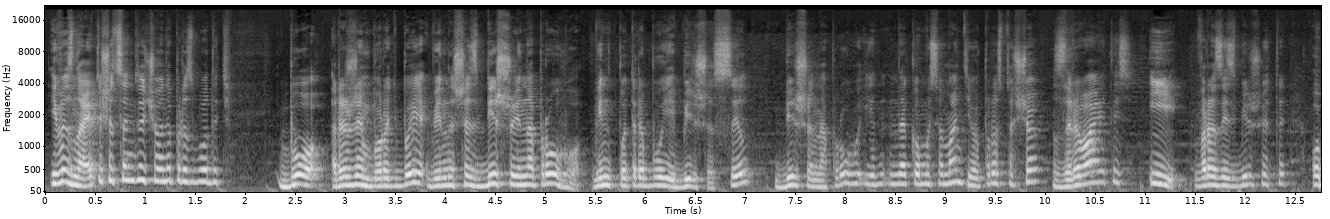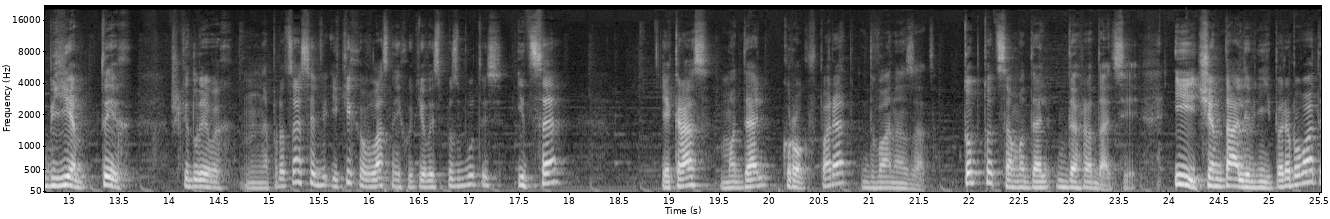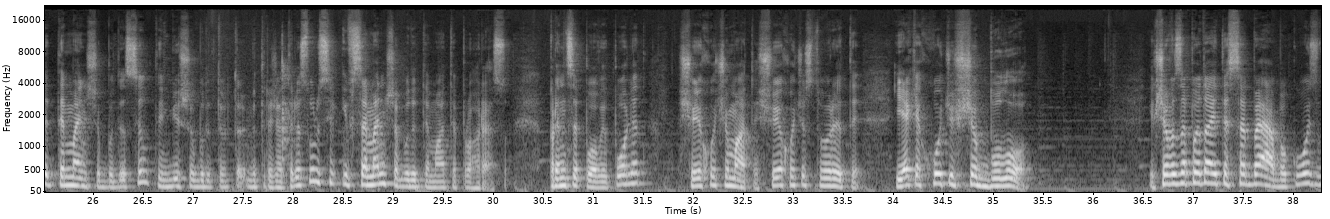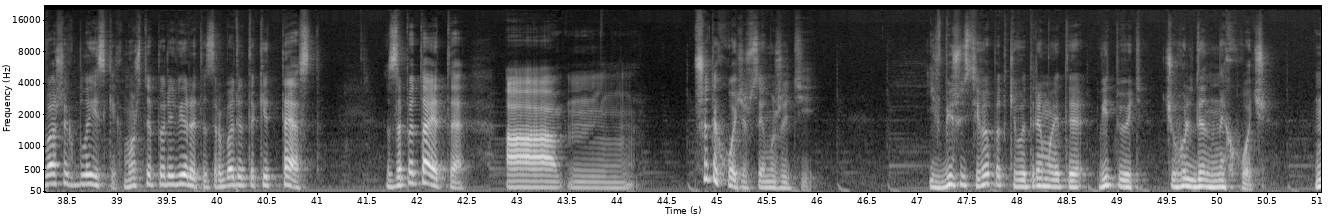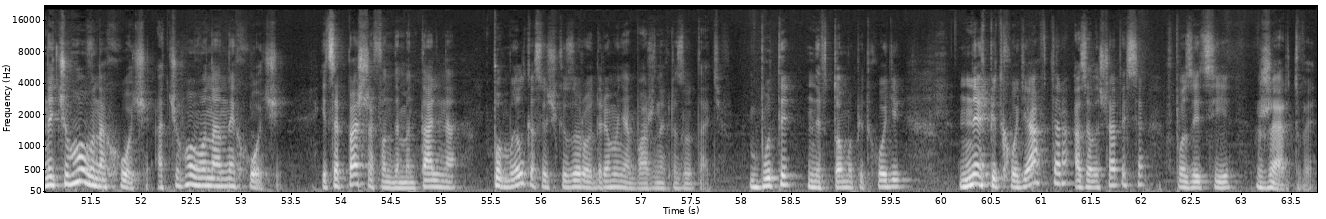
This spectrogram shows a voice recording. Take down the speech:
І ви знаєте, що це ні до чого не призводить. Бо режим боротьби він лише збільшує напругу. Він потребує більше сил, більше напругу, і на якомусь моменті ви просто що зриваєтесь і в рази збільшуєте об'єм тих шкідливих процесів, яких ви власне і хотілося позбутись. І це якраз модель крок вперед, два назад. Тобто це модель деградації. І чим далі в ній перебувати, тим менше буде сил, тим більше будете витрачати ресурсів і все менше будете мати прогресу. Принциповий погляд, що я хочу мати, що я хочу створити, як я хочу, щоб було. Якщо ви запитаєте себе або когось з ваших близьких, можете перевірити, зробити такий тест. Запитайте, а що ти хочеш в своєму житті? І в більшості випадків ви отримуєте відповідь, чого людина не хоче. Не чого вона хоче, а чого вона не хоче. І це перша фундаментальна помилка з точки зору отримання бажаних результатів. Бути не в тому підході, не в підході автора, а залишатися в позиції жертви.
